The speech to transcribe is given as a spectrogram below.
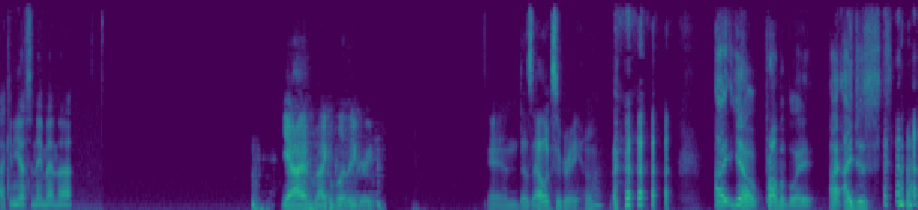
I can yes and amen that. Yeah, I, I completely agree. And does Alex agree, huh? I, you know, probably. I, I just, I,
